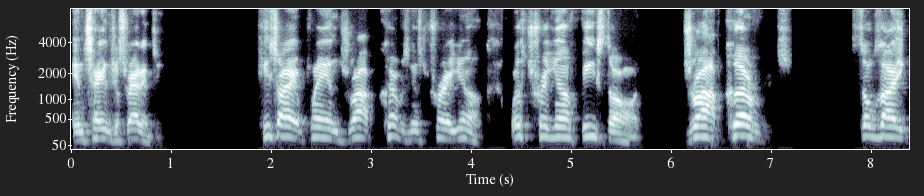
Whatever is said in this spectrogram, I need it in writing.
and change your strategy. He started playing drop coverage against Trae Young. What's Trae Young feast on? Drop coverage. So it's like,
